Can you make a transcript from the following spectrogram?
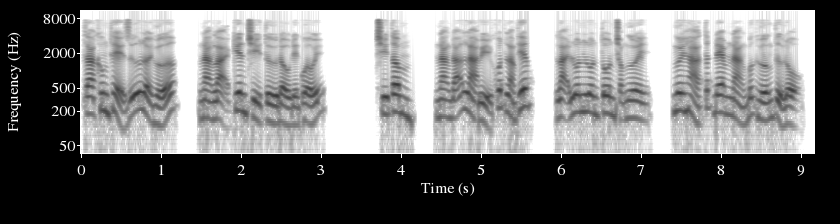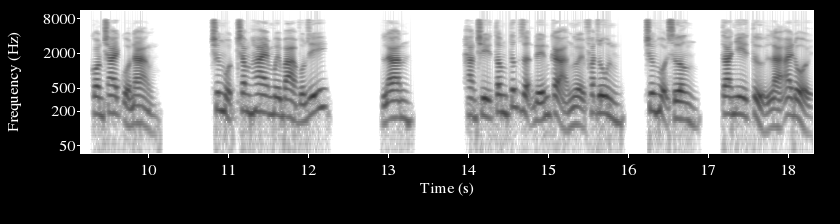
Ta không thể giữ lời hứa, nàng lại kiên trì từ đầu đến cuối. Chi tâm, nàng đã là hủy khuất làm tiếp, lại luôn luôn tôn trọng ngươi, ngươi hà tất đem nàng bước hướng tử lộ, con trai của nàng. chương 123 vốn dĩ. Lan. Hàn trì tâm tức giận đến cả người phát run, trương hội xương, ta nhi tử là ai đổi?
